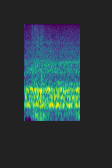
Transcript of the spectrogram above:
Oh!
